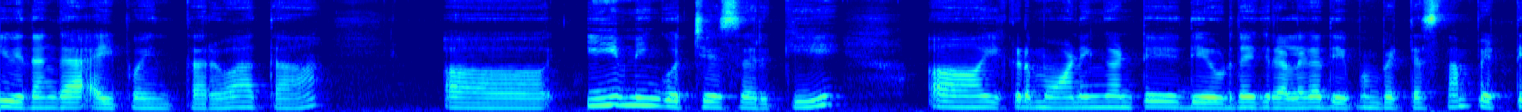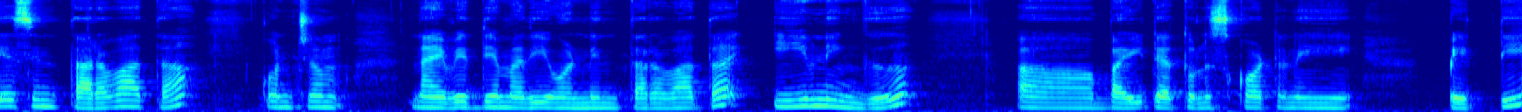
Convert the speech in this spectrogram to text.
ఈ విధంగా అయిపోయిన తర్వాత ఈవినింగ్ వచ్చేసరికి ఇక్కడ మార్నింగ్ అంటే దేవుడి దగ్గర ఎలాగ దీపం పెట్టేస్తాం. పెట్టేసిన తర్వాత కొంచెం నైవేద్యం అది వండిన తర్వాత ఈవినింగ్ బయట తులసి కోటని పెట్టి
